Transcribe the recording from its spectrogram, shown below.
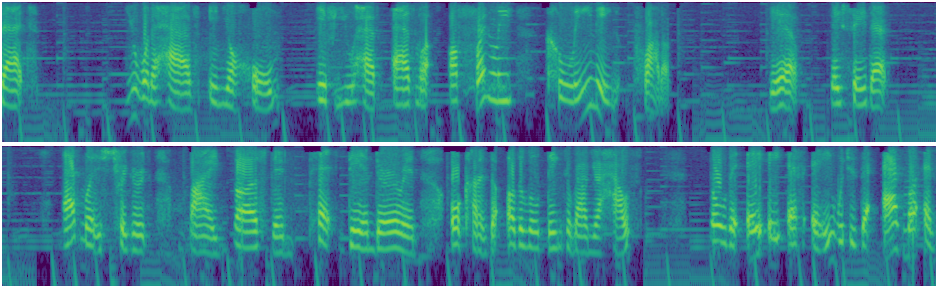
that you want to have in your home if you have asthma are friendly cleaning products. Yeah, they say that asthma is triggered by dust and pet dander and all kinds of other little things around your house. So the AAFA, which is the Asthma and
